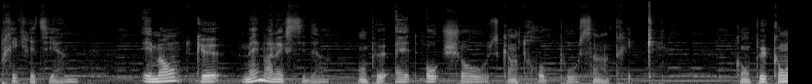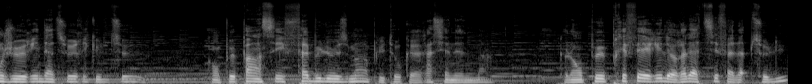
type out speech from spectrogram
pré-chrétienne, et montrent que, même en Occident, on peut être autre chose qu'anthropocentrique, qu'on peut conjurer nature et culture, qu'on peut penser fabuleusement plutôt que rationnellement, que l'on peut préférer le relatif à l'absolu,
